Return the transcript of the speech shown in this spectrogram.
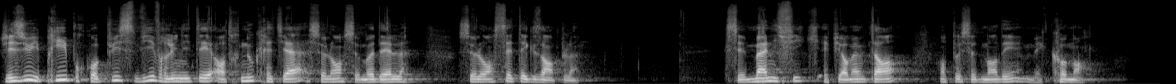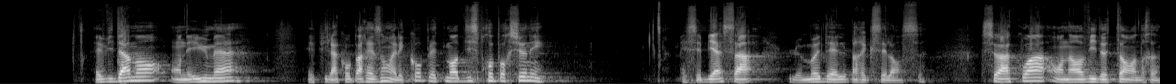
Jésus y prie pour qu'on puisse vivre l'unité entre nous chrétiens selon ce modèle, selon cet exemple. C'est magnifique et puis en même temps, on peut se demander, mais comment? Évidemment, on est humain et puis la comparaison, elle est complètement disproportionnée. Mais c'est bien ça, le modèle par excellence. Ce à quoi on a envie de tendre.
